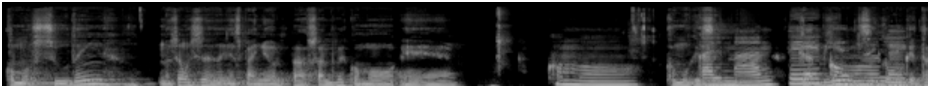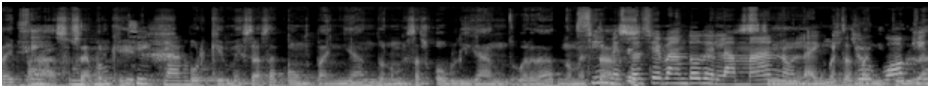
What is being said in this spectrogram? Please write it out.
como soothing, no sé cómo se dice en español, para Sandra, como... Eh, como, como que calmante, bien, como, sí, como like- que trae sí, paz, o sea, porque, sí, claro. porque me estás acompañando, no me estás obligando, ¿verdad? No me sí, estás, me estás llevando de la mano, Sí, like no me estás you're walking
